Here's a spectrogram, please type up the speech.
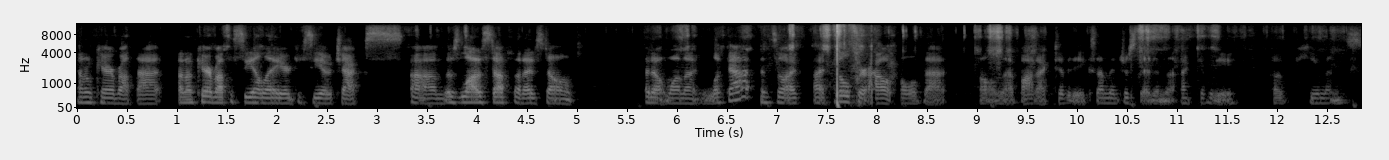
I don't care about that. I don't care about the CLA or DCO checks. Um, there's a lot of stuff that I just don't, I don't want to look at. And so I, I filter out all of that, all of that bot activity because I'm interested in the activity of humans.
